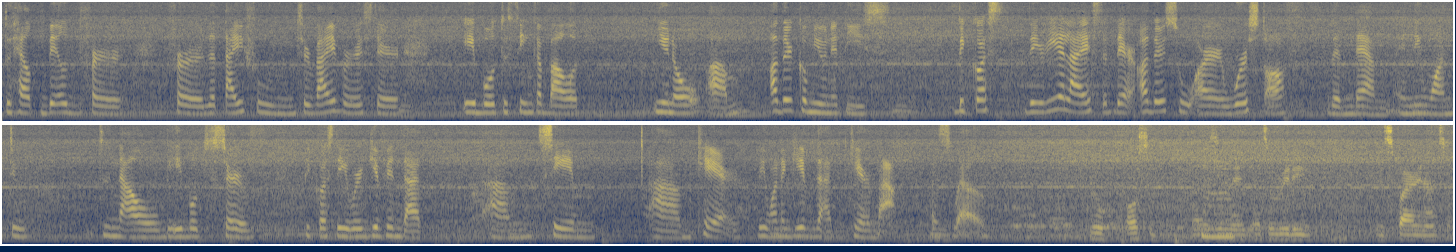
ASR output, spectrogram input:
to help build for for the typhoon survivors. They're able to think about you know um, other communities. Because they realize that there are others who are worse off than them and they want to to now be able to serve because they were given that um, same um, care they want to give that care back as well No, awesome. That is amazing. That's a really inspiring answer.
